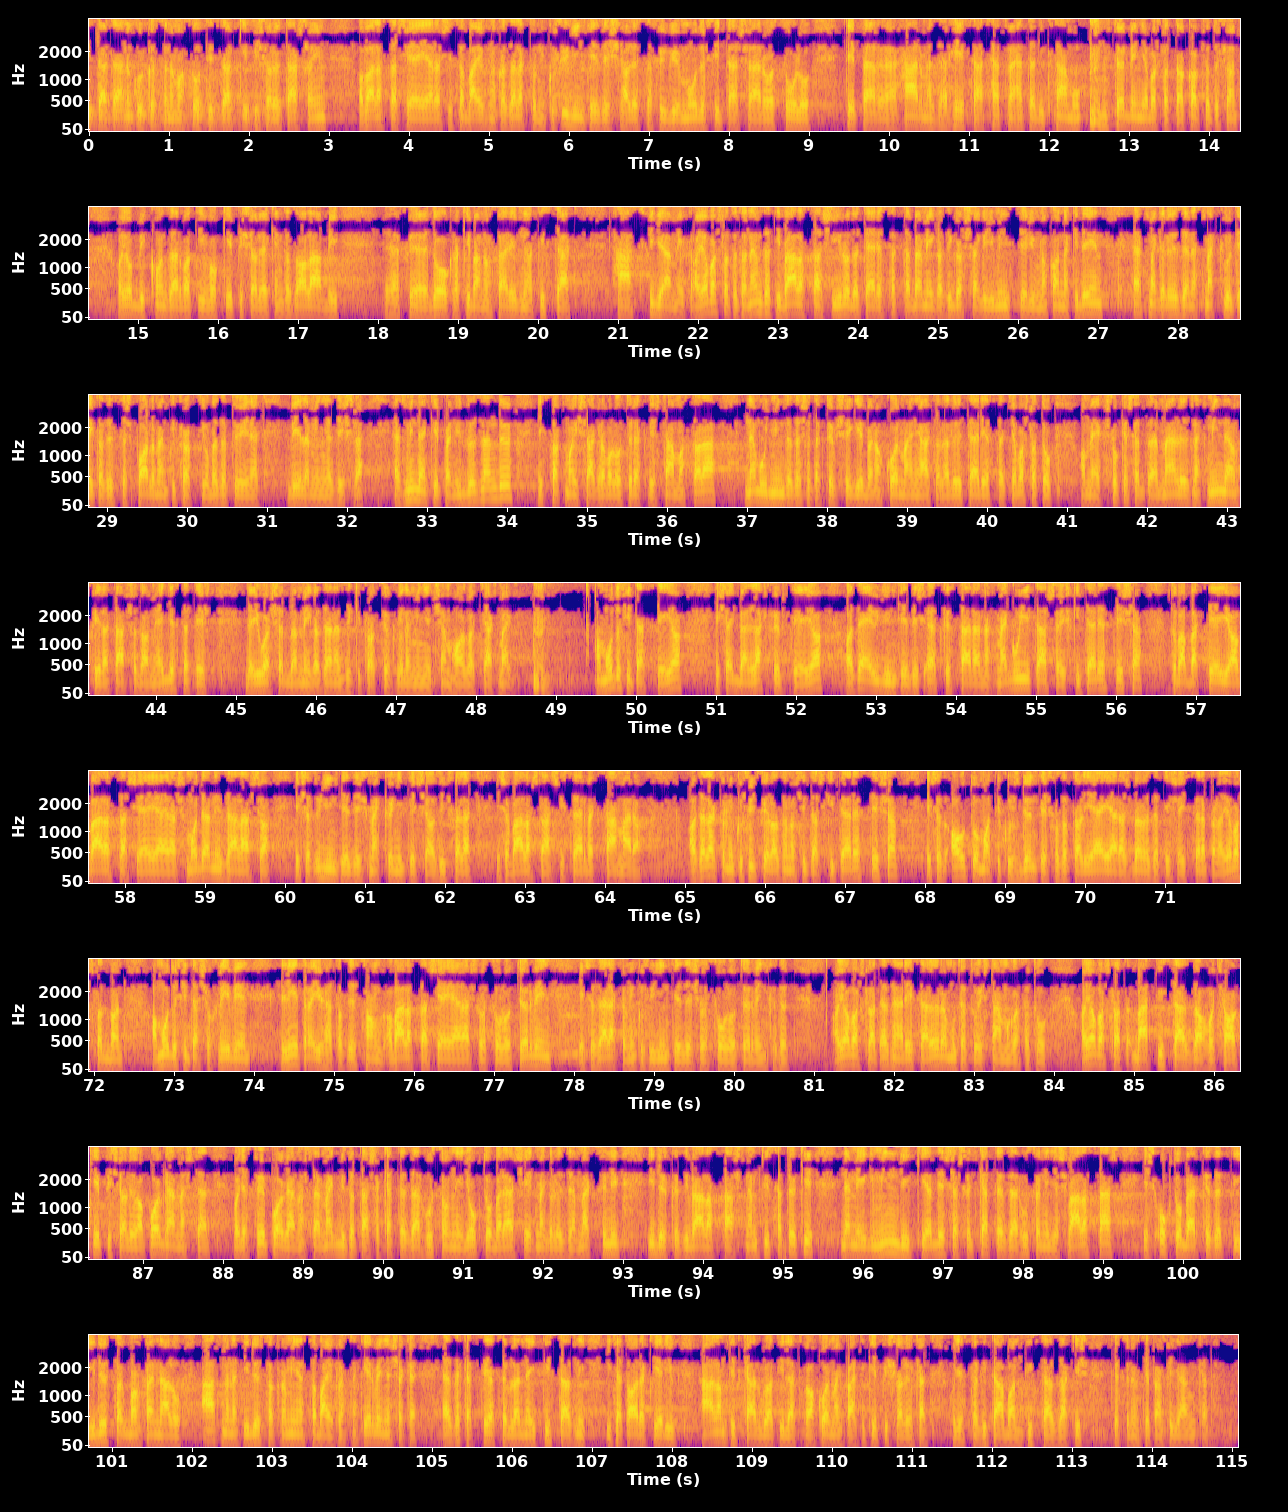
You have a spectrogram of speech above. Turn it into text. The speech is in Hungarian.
Tisztelt elnök úr, köszönöm a szót, tisztelt képviselőtársaim! A választási eljárási szabályoknak az elektronikus ügyintézéssel összefüggő módosításáról szóló TEPER 3777. számú törvényjavaslattal kapcsolatosan a Jobbik konzervatívok képviselőjeként az alábbi eh, dolgokra kívánom felhívni a tisztelt ház figyelmét. A javaslatot a Nemzeti Választási Iroda terjesztette be még az igazságügyi minisztériumnak annak idején, ezt megelőzően ezt megküldték az összes parlamenti frakció vezetőjének véleményezésre. Ez mindenképpen üdvözlendő és szakmaiságra való törekvést támaszt alá, nem úgy, mint az esetek többségében a kormány által előterjesztett javaslatok, amelyek sok esetben mellőznek mindenféle társadalmi egyeztetést, de jó esetben még az ellenzéki frakciók véleményét sem hallgatják meg. A módosítás célja és egyben legfőbb célja az e-ügyintézés eszköztárának megújítása és kiterjesztése, továbbá célja a választási eljárás modernizálása és az ügyintézés megkönnyítése az ügyfelek és a választási szervek számára az elektronikus ügyfélazonosítás kiterjesztése és az automatikus döntéshozatali eljárás bevezetése is szerepel a javaslatban. A módosítások révén létrejöhet az összhang a választási eljárásról szóló törvény és az elektronikus ügyintézésről szóló törvény között. A javaslat ezen része előremutató és támogatható. A javaslat bár tisztázza, hogyha a képviselő, a polgármester vagy a főpolgármester megbizatása 2024. október 1-ét megelőzően megszűnik, időközi választás nem tűzhető ki, de még mindig kérdéses, hogy 2024-es választás és október közötti időszakban fennálló átmeneti időszakra milyen szabályok lesznek érvényesek. Ezeket célszerű lenne itt tisztázni, így hát arra kérjük államtitkár urat, illetve a kormánypárti képviselőket, hogy ezt a vitában tisztázzák is. Köszönöm szépen figyelmüket!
